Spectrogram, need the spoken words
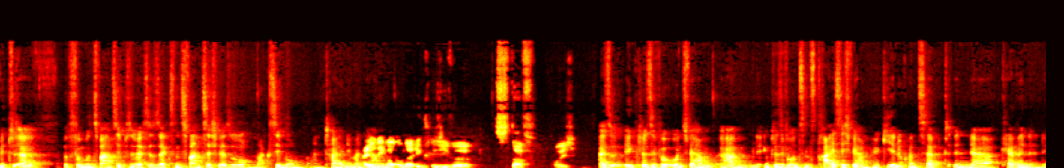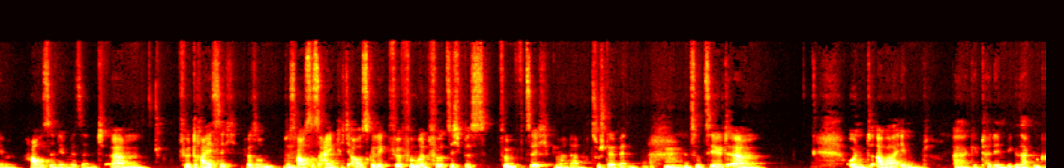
Mit äh, 25 bzw. 26 wäre so Maximum an Teilnehmern. Teilnehmer oder inklusive Stuff euch? Also inklusive uns, wir haben, ähm, inklusive uns sind es 30, wir haben ein Hygienekonzept in der Cabin, in dem Haus, in dem wir sind, ähm, für 30 Personen. Das Mhm. Haus ist eigentlich ausgelegt für 45 bis 50, wenn man da noch Zustellbetten Hm. hinzuzählt. Ähm, und aber eben äh, gibt halt eben, wie gesagt, ein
